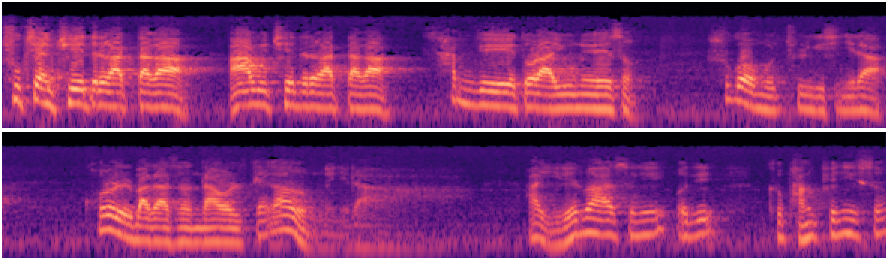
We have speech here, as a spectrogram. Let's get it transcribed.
축생취에 들어갔다가, 악유취에 들어갔다가, 삼계에 돌아 윤회에서 수고 무출기신이라 코를 받아서 나올 때가 없느니라. 아, 이래 놨으니 어디 그 방편이 있어?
